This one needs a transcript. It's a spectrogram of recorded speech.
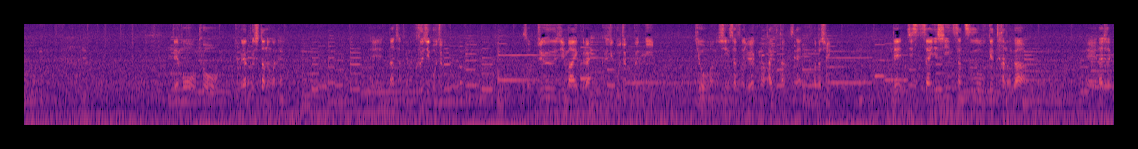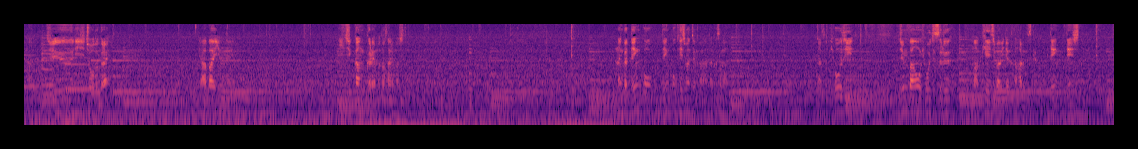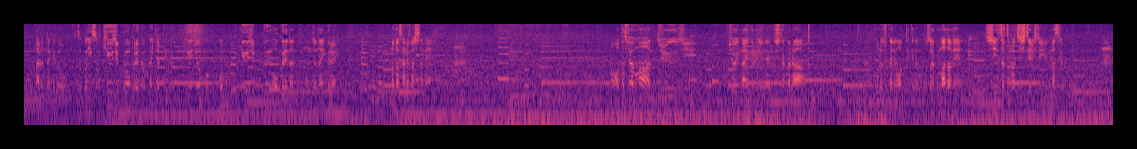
でも今日予約したのがねえー何時だったかな？9時50分。そう10時前くらい9時50分に今日あの診察の予約が入ってたんですね私。で実際に診察を受けたのが、えー何時だっけな？12時ちょうどぐらい。やばいよね。もう2時間くらい待たされました。なんか電光電光掲示板っていうのかな？なんかそのなんかその表示順番を表示する、まあ、掲示板みたいなのがあるんですけど電電子のね。あるんだけどそこにその90分遅れとか書いてあったけど90分お90分遅れなんてもんじゃないぐらい待たされましたね。10時ちょい前ぐらいに予約したから、うんこの時間に終わったけどおそらくまだね診察待ちしてる人いますよ。うん。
